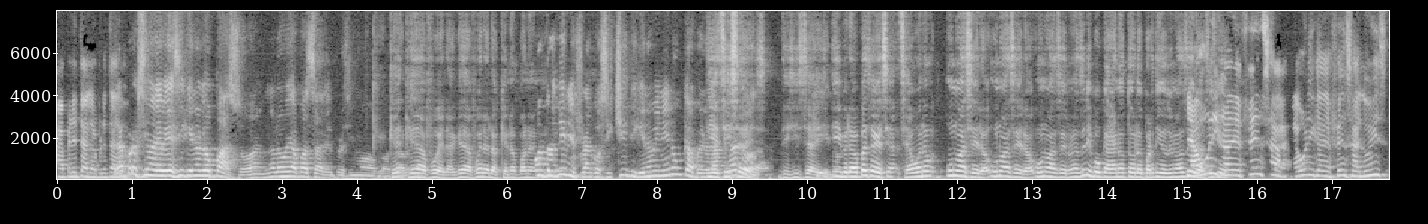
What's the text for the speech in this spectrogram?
apretalo, apretalo. La próxima le voy a decir que no lo paso, ¿eh? no lo voy a pasar el próximo. queda afuera, queda afuera los que no ponen. ¿Cuánto tiene Franco Sichetti que no viene nunca, pero 16, la 16. Sí, pero pasa que se, se, abonó 1 a 0, 1 a 0, 1 a 0, 1 a 0 y Boca ganó todos los partidos 1 a 0. La única defensa, la única defensa, Luis,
